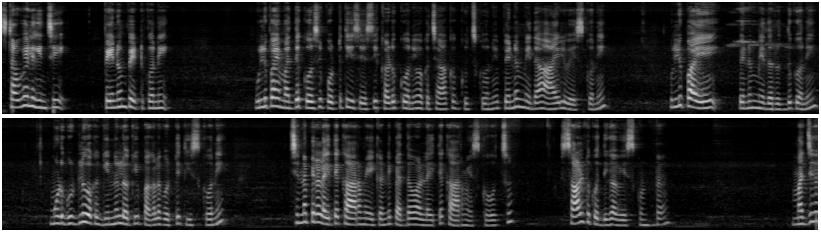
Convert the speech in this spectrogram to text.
స్టవ్ వెలిగించి పెనం పెట్టుకొని ఉల్లిపాయ మధ్య కోసి పొట్టు తీసేసి కడుక్కొని ఒక చాకు గుచ్చుకొని పెనం మీద ఆయిల్ వేసుకొని ఉల్లిపాయ పెనం మీద రుద్దుకొని మూడు గుడ్లు ఒక గిన్నెలోకి పగలగొట్టి తీసుకొని చిన్నపిల్లలు అయితే కారం వేయకండి పెద్దవాళ్ళు అయితే కారం వేసుకోవచ్చు. సాల్ట్ కొద్దిగా వేసుకుంటాం మజ్జిగ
